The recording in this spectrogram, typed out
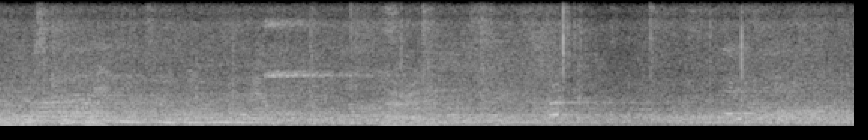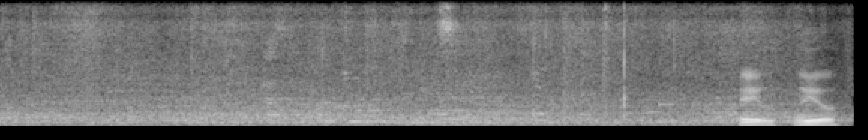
You just hit me. 哎呦，哎呦。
